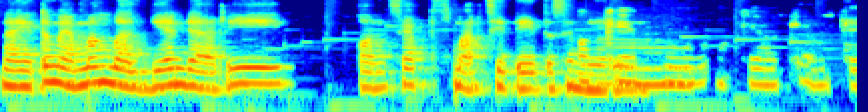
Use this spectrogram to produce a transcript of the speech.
Nah itu memang bagian dari konsep smart city itu sendiri. Oke bu, oke oke oke.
